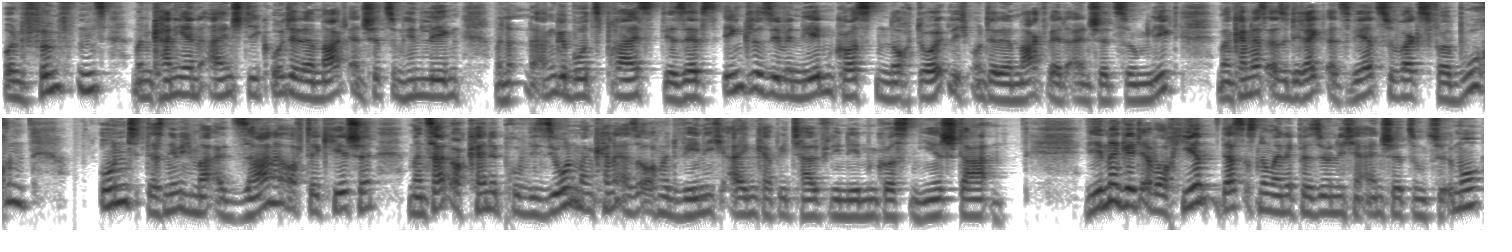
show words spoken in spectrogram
Und fünftens, man kann hier einen Einstieg unter der Markteinschätzung hinlegen. Man hat einen Angebotspreis, der selbst inklusive Nebenkosten noch deutlich unter der Marktwerteinschätzung liegt. Man kann das also direkt als Wertzuwachs verbuchen und, das nehme ich mal als Sahne auf der Kirsche, man zahlt auch keine Provision, man kann also auch mit wenig Eigenkapital für die Nebenkosten hier starten. Wie immer gilt aber auch hier, das ist nur meine persönliche Einschätzung zu Immo.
